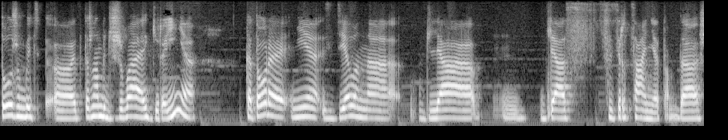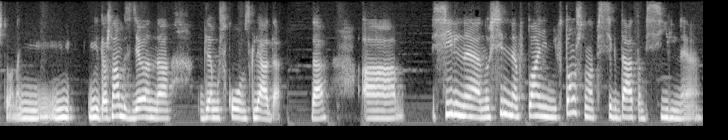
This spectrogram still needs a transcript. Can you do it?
должен быть, э, это должна быть живая героиня, которая не сделана для для созерцания, там, да, что она не, не должна быть сделана для мужского взгляда, да, а, сильная, но сильная в плане не в том, что она всегда там сильная,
